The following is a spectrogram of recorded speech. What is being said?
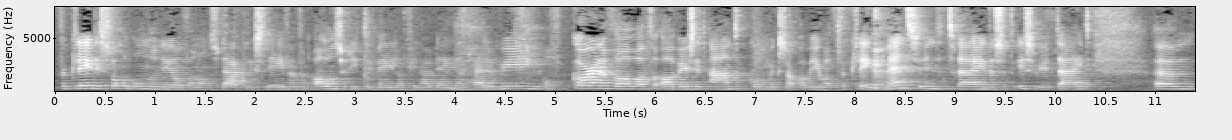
Verkleden is toch een onderdeel van ons dagelijks leven en van al onze rituelen. Of je nou denkt aan Halloween of carnaval, wat er alweer zit aan te komen. Ik zag alweer wat verklede mensen in de trein, dus het is weer tijd. Um,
